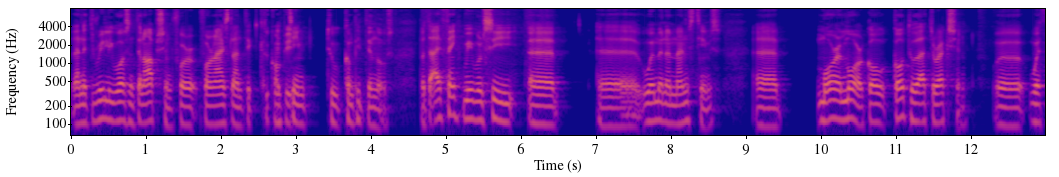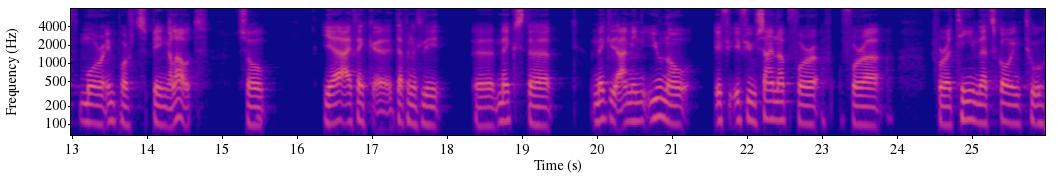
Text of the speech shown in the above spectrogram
then it really wasn't an option for for an Icelandic compete. team to compete in those. But I think we will see uh, uh, women and men's teams uh, more and more go go to that direction uh, with more imports being allowed. So yeah, I think uh, definitely uh, makes the make it. I mean, you know, if if you sign up for for a for a team that's going to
